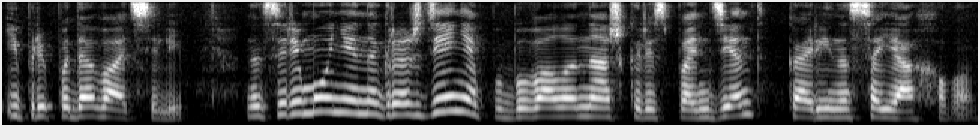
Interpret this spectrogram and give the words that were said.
и преподавателей. На церемонии награждения побывала наш корреспондент Карина Саяхова.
